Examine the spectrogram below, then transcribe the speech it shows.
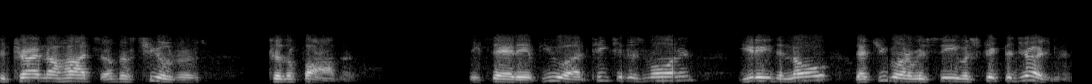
to turn the hearts of the children to the Father. He said, if you are a teacher this morning, you need to know that you're going to receive a stricter judgment.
